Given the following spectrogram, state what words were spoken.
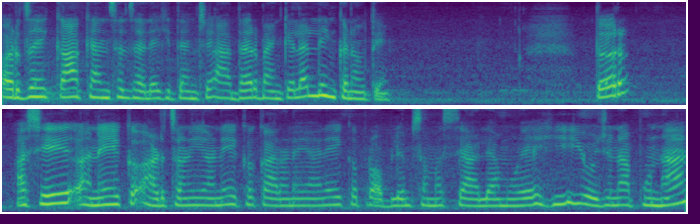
अर्ज हे का कॅन्सल झाले की त्यांचे आधार बँकेला लिंक नव्हते. तर असे अनेक अडचणी अनेक कारणे अनेक प्रॉब्लेम समस्या आल्यामुळे ही योजना पुन्हा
